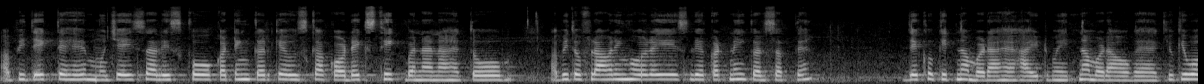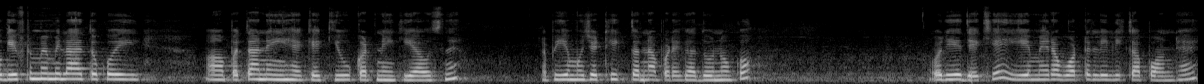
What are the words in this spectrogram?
अभी देखते हैं, मुझे इस साल इसको कटिंग करके उसका कॉडेक्स थिक बनाना है। तो अभी तो फ्लावरिंग हो रही है, इसलिए कट नहीं कर सकते। देखो कितना बड़ा है हाइट में इतना बड़ा हो गया है। क्योंकि वो गिफ्ट में मिला है तो कोई आ, पता नहीं है कि क्यों कट नहीं किया उसने। अभी ये मुझे ठीक करना पड़ेगा दोनों को। और ये देखिए ये मेरा वाटर लिली का पॉन्ड है।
